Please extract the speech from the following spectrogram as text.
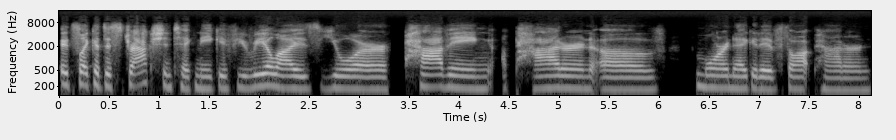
It's like a distraction technique if you realize you're having a pattern of more negative thought pattern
